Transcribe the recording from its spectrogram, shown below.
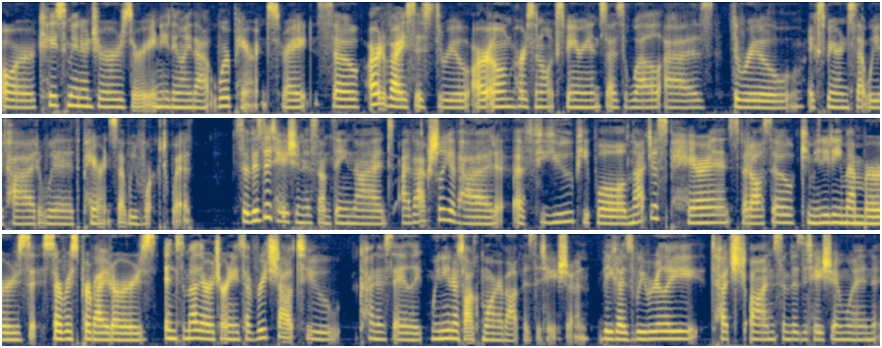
or case managers or anything like that. We're parents, right? So, our advice is through our own personal experience as well as through experience that we've had with parents that we've worked with. So visitation is something that I've actually have had a few people, not just parents, but also community members, service providers, and some other attorneys have reached out to kind of say like we need to talk more about visitation because we really touched on some visitation when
